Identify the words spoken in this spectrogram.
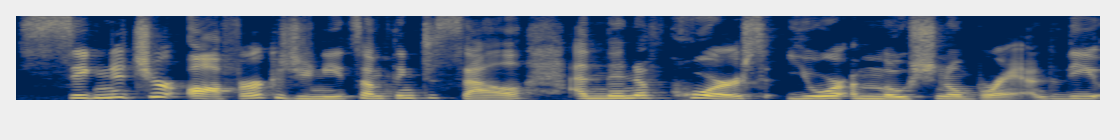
signature offer, because you need something to sell, and then, of course, your emotional brand, the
